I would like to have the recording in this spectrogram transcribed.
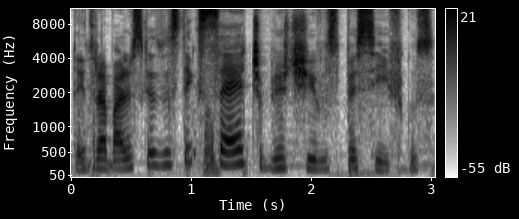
Tem trabalhos que às vezes tem sete objetivos específicos.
